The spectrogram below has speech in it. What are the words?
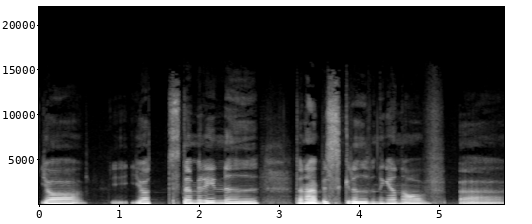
jag, jag stämmer in i den här beskrivningen av eh,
